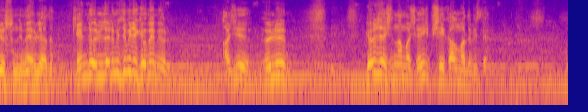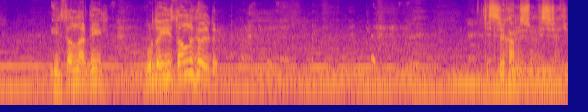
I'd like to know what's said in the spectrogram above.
Görüyorsun değil mi evladım? Kendi ölülerimizi bile gömemiyorum. Acı, ölüm, gözyaşından başka hiçbir şey kalmadı bizde. İnsanlar değil. Burada insanlık öldü. Geçecek amcacığım geçecek.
